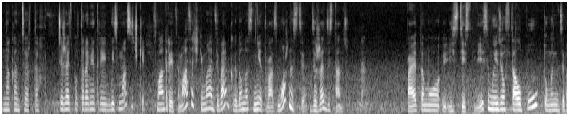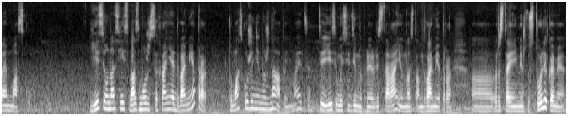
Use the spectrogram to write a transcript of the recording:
на концертах? Держать полтора метра и быть в масочке? Смотрите, масочки мы одеваем, когда у нас нет возможности держать дистанцию. Да. Поэтому, естественно, если мы идем в толпу, то мы надеваем маску. Если у нас есть возможность сохранять 2 метра, то маска уже не нужна, понимаете? Если мы сидим, например, в ресторане, у нас там 2 метра э, расстояние между столиками,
